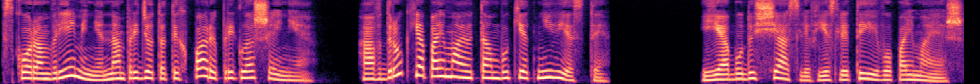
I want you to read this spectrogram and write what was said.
В скором времени нам придет от их пары приглашение. А вдруг я поймаю там букет невесты? Я буду счастлив, если ты его поймаешь».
